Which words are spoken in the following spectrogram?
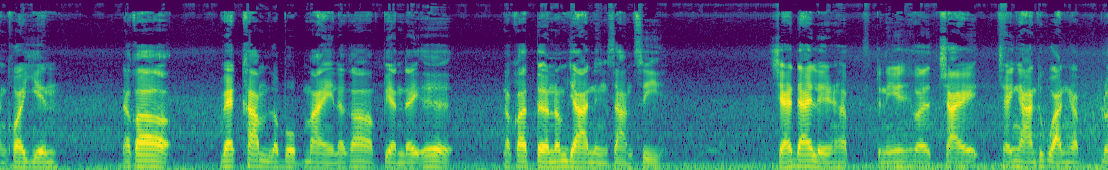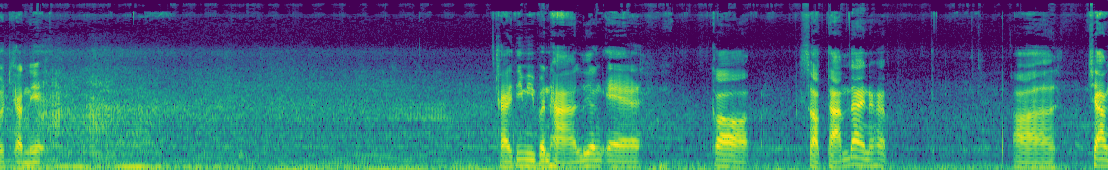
งคอยเย็น แล้วก็แว็กคัมระบบใหม่ แล้วก็เปลี่ยนไดเออร์ แล้วก็เติมน้ำยา 134 ใช้ได้เลยนะครับ ตัวนี้ก็ใช้ใช้งานทุกวันครับ รถคันนี้ ใครที่มีปัญหาเรื่องแอร์ก็สอบถามได้นะครับช่าง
